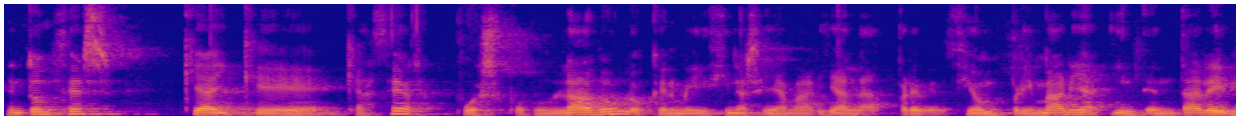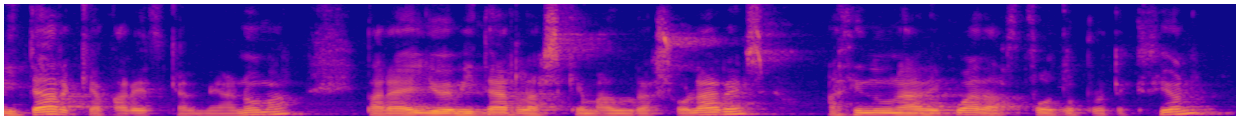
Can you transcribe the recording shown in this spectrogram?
Entonces, ¿qué hay que, hacer? Pues por un lado, lo que en medicina se llamaría la prevención primaria, intentar evitar que aparezca el melanoma, para ello evitar las quemaduras solares, haciendo una adecuada fotoprotección,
